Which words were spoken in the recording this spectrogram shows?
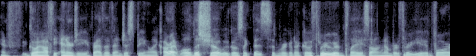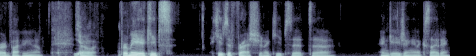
and f- going off the energy rather than just being like all right well this show it goes like this and we're going to go through and play song number three and four and five you know. Yeah. so for me it keeps it keeps it fresh and it keeps it uh, engaging and exciting.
